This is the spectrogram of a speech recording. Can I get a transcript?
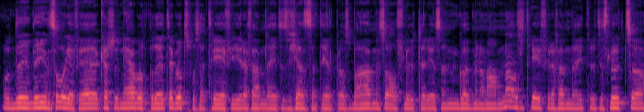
och det, det insåg jag, för jag kanske när jag har gått på dejter, jag har gått på så här tre, fyra, fem dejter så känns det inte helt bra. Så bara, ah, men så avslutar jag det. Sen går jag med någon annan och så tre, fyra, fem dejter och till slut så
